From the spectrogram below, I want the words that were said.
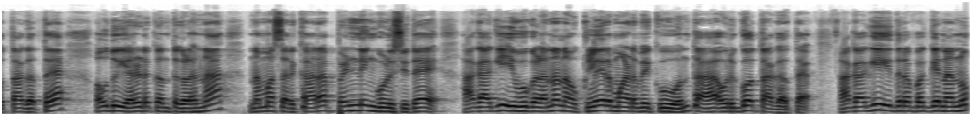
ಗೊತ್ತಾಗುತ್ತೆ. ಹೌದು, ಎರಡು ಕಂತುಗಳನ್ನು ನಮ್ಮ ಸರ್ಕಾರ ಪೆಂಡಿಂಗ್ ಉಳಿಸಿದೆ. ಹಾಗಾಗಿ ಇವುಗಳನ್ನು ನಾವು ಕ್ಲಿಯರ್ ಮಾಡಬೇಕು ಅಂತ ಅವ್ರಿಗೆ ಗೊತ್ತಾಗುತ್ತೆ. ಹಾಗಾಗಿ ಇದರ ಬಗ್ಗೆ ನಾನು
